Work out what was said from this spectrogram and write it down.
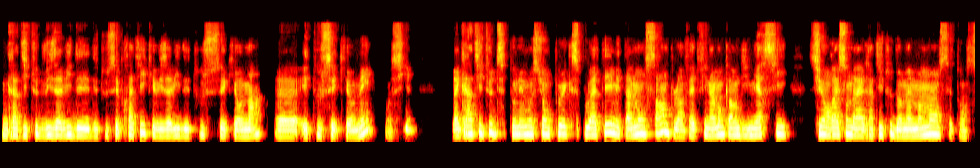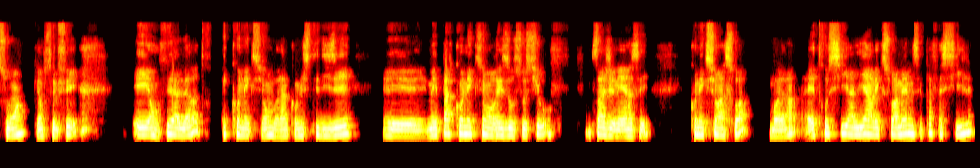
une gratitude vis-à-vis de, toutes ces pratiques et vis-à-vis de tous ceux qui en a euh, et tous ceux qui en est aussi. La gratitude, c'est une émotion peu exploitée, mais tellement simple, en fait. Finalement, quand on dit merci, si on ressent de la gratitude au même moment, c'est un soin qu'on se fait et on fait à l'autre. Et connexion, voilà, comme je te disais, et, mais pas connexion aux réseaux sociaux. Ça, je n'ai assez. Connexion à soi, voilà. Être aussi en lien avec soi-même, c'est pas facile.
